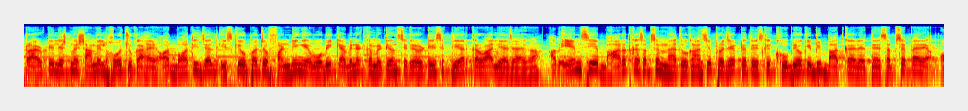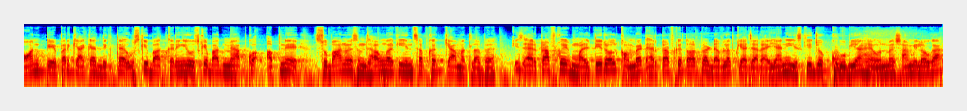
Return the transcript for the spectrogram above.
प्रायोरिटी लिस्ट में शामिल हो चुका है और बहुत ही जल्द इसके ऊपर जो फंडिंग है, वो भी कैबिनेट कमेटी ऑन सिक्योरिटी से क्लियर करवा लिया जाएगा। अब AMCA भारत का सबसे महत्वाकांक्षी प्रोजेक्ट है तो इसकी खूबियों की भी बात कर लेते हैं। सबसे पहले ऑन पेपर क्या क्या दिखता है, उसकी बात करेंगे। उसके बाद मैं आपको अपने सुबान में समझाऊँगा कि इन सब का क्या मतलब है। इस एयरक्राफ्ट को एक मल्टी रोल कॉम्बैट एयरक्राफ्ट के तौर पर डेवलप किया जा रहा है, यानी इसकी जो खूबियाँ हैं, उनमें शामिल होगा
